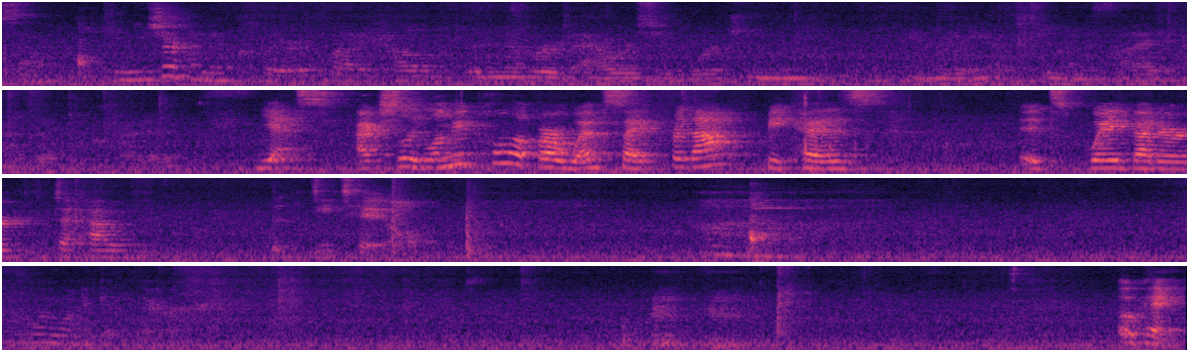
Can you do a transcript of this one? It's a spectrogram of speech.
So, Can you sure. kind of clarify how the number of hours you're working and what you have to do on the side, Yes, actually, let me pull up our website for that because it's way better to have the detail. How do I want to get there? Okay,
